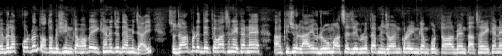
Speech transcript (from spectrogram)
লেভেল আপ করবেন, তত বেশি ইনকাম হবে। এখানে যদি আমি যাই সো যাওয়ার পরে দেখতে পাচ্ছেন এখানে কিছু লাইভ রুম আছে। যেগুলোতে আপনি জয়েন করে ইনকাম করতে পারবেন। তাছাড়া এখানে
